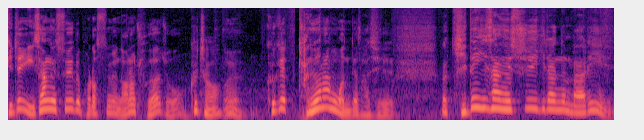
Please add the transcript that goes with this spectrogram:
기대 이상의 수익을 벌었으면 나눠줘야죠. 그렇죠. 예. 그게 당연한 건데 사실. 그러니까 기대 이상의 수익이라는 말이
